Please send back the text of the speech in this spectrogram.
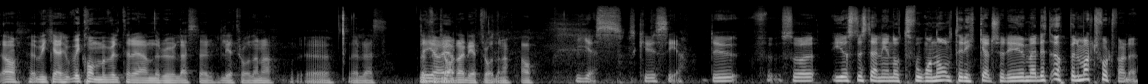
Ja, vi, kan, vi kommer väl till det när du läser ledtrådarna. Eh, Eller läs, du förklarar jag. ledtrådarna. Ja. Yes, ska vi se. Du, så just nu ställningen då 2-0 till Rickard, så det är en väldigt öppen match fortfarande.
